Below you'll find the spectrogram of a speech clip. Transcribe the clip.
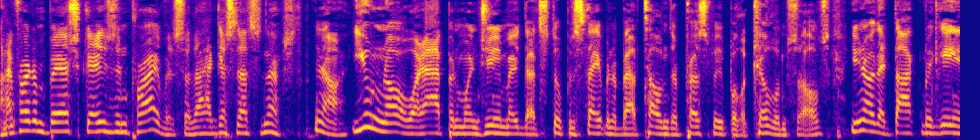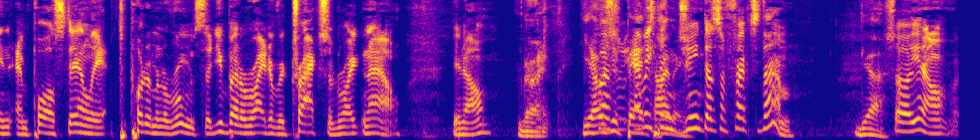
I've heard him bash gays in private, so that, I guess that's next. You know, you know what happened when Gene made that stupid statement about telling depressed people to kill themselves. You know that Doc McGhee and, and Paul Stanley put him in a room and said, "You better write a retraction right now." You know, right. yeah, it was just bad everything timing. Gene does affects them. Yeah. So you know,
